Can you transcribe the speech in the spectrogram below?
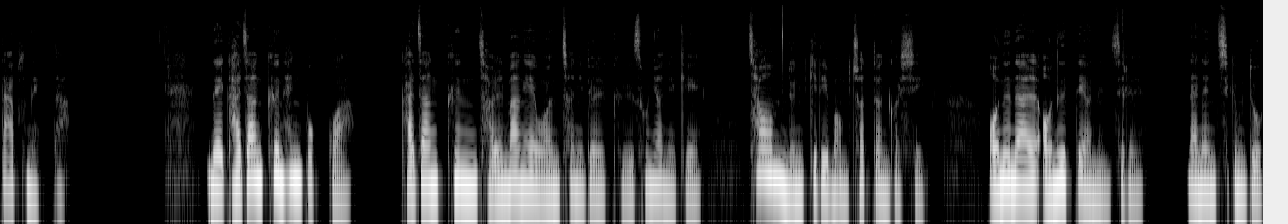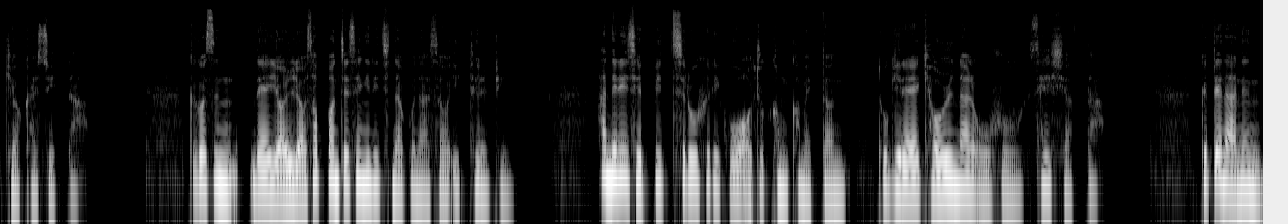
따분했다. 내 가장 큰 행복과 가장 큰 절망의 원천이 될 그 소년에게 처음 눈길이 멈췄던 것이 어느 날 어느 때였는지를 나는 지금도 기억할 수 있다. 그것은 내 16번째 생일이 지나고 나서 이틀 뒤, 하늘이 잿빛으로 흐리고 어두컴컴했던 독일의 겨울날 오후 3시였다. 그때 나는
